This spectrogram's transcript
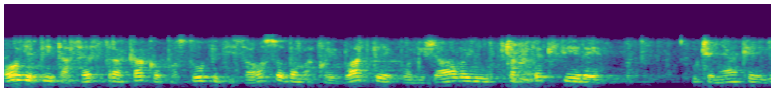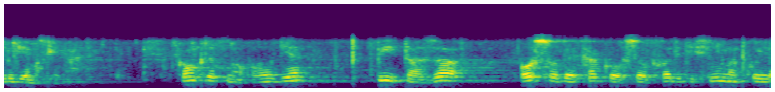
Ovdje pita sestra kako postupiti sa osobama koje blate, ponižavaju, čak tekfire učenjake i druge muslimane. Konkretno ovdje pita za osobe kako se obhoditi s njima koji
